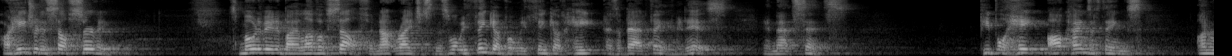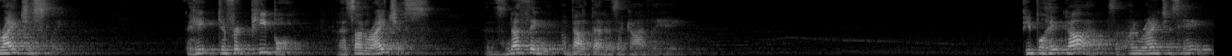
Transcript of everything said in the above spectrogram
Our hatred is self serving. It's motivated by love of self and not righteousness. What we think of when we think of hate as a bad thing, and it is in that sense. People hate all kinds of things unrighteously. They hate different people, and that's unrighteous. There's nothing about that as a godly hate. People hate God. It's an unrighteous hate.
